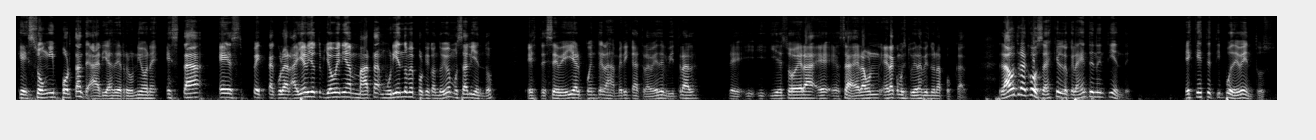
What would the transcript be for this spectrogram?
que son importantes. Áreas de reuniones. Está espectacular. Ayer yo, yo venía mata, muriéndome porque cuando íbamos saliendo, este, se veía el puente de las Américas a través del vitral. y, y- eso era, eh, eh, o sea, era, un, era como si estuvieras viendo una postal. La otra cosa es que lo que la gente no entiende es que este tipo de eventos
